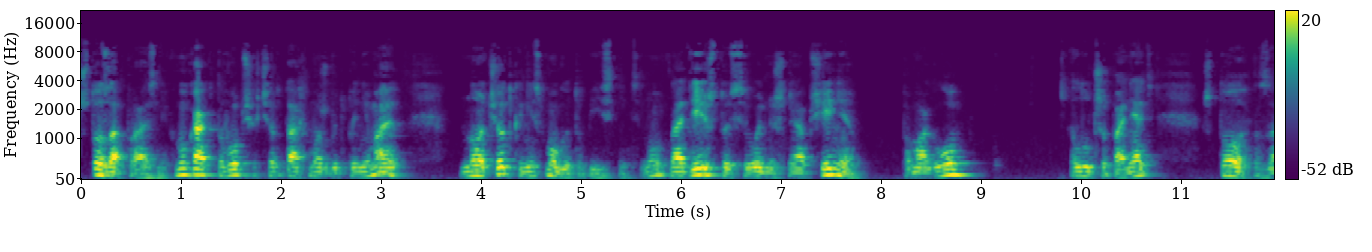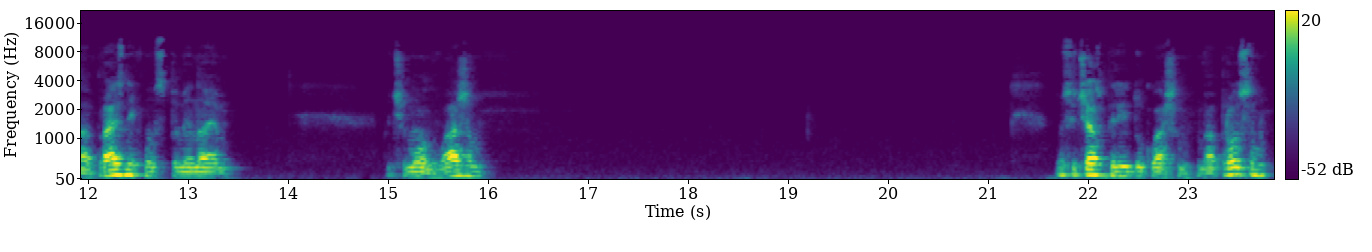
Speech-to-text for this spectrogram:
что за праздник. Ну, как-то в общих чертах, может быть, понимают, но четко не смогут объяснить. Ну, надеюсь, что сегодняшнее общение помогло лучше понять, что за праздник мы вспоминаем, почему он важен. Ну, сейчас перейду к вашим вопросам.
